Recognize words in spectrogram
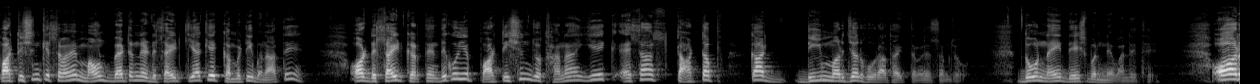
पार्टीशन के समय में माउंट बैटन ने डिसाइड किया कि एक कमेटी बनाते हैं और डिसाइड करते हैं। देखो, ये पार्टीशन जो था ना, ये एक ऐसा स्टार्टअप का डी मर्जर हो रहा था एक तरह से, समझो। दो नए देश बनने वाले थे। और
